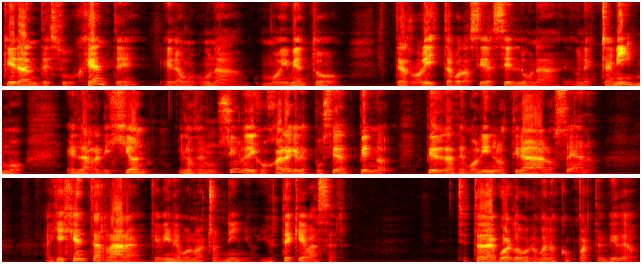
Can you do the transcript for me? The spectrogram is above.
que eran de su gente, era un movimiento terrorista, por así decirlo, un extremismo en la religión, y los denunció, le dijo, ojalá que les pusieran piedras de molino y los tiraran al océano. Aquí hay gente rara que viene por nuestros niños. ¿Y usted qué va a hacer? Si está de acuerdo, por lo menos comparte el video.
